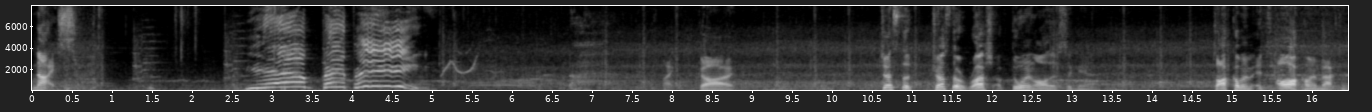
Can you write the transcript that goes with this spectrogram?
Nice. Yeah, baby! My god. Just the just the rush of doing all this again. It's all coming it's all coming back to me.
